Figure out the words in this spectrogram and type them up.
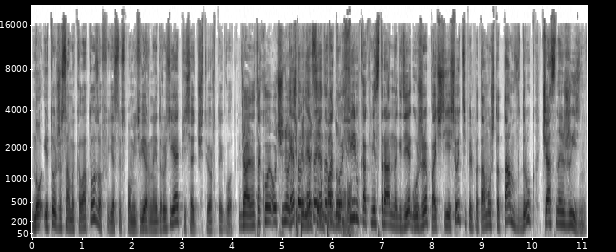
Но и тот же самый Колотозов, если вспомнить «Верные друзья», 54 год. Да, это такой очень оттепельный это, фильм Это, это такой духу. фильм, как ни странно, где уже почти есть оттепель, потому что там вдруг частная жизнь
